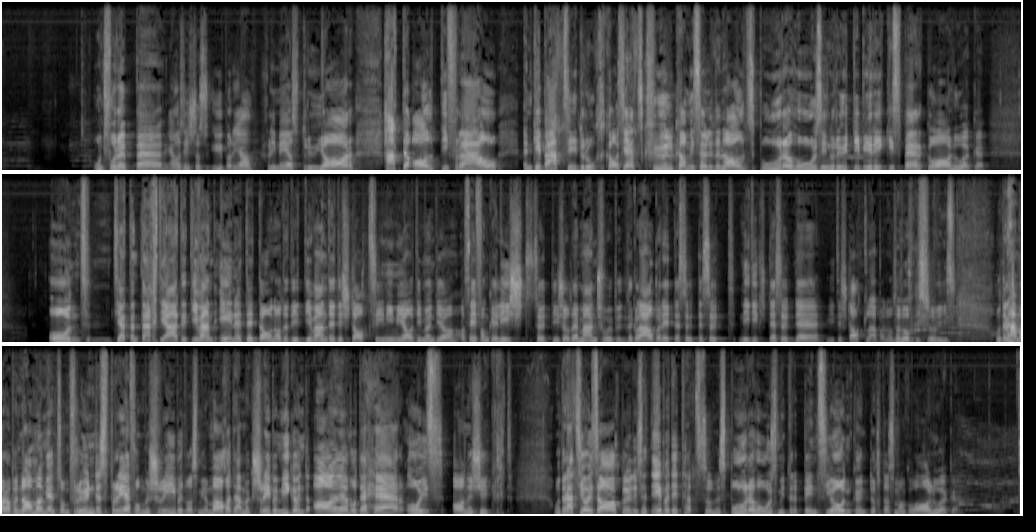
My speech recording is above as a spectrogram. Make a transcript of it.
Und vor etwa, ja, was ist das, über, ja, ein mehr als drei Jahren, hat eine alte Frau einen Gebetseindruck gehabt. Sie hat das Gefühl gehabt, wir sollen ein altes Bauernhaus in Rüti bei Rickisberg anschauen. Und die hat dann gedacht, ja, die, die wollen eh nicht dort an, oder? Die, die wollen in der Stadt sein, nehme ich an. Die müssen ja, als Evangelist sollte schon der Mensch, der über den Glauben redet, der sollte, der sollte nicht der sollte in der Stadt leben, oder? Logischerweise. Und dann haben wir aber nochmal, wir haben so einen Freundesbrief, wo wir schreiben, was wir machen. Da haben wir geschrieben, wir gehen an, wo der Herr uns anschickt. Und dann hat sie uns angeschaut und gesagt, eben, dort hat es so ein Bauernhaus mit einer Pension, könnt euch das mal anschauen.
